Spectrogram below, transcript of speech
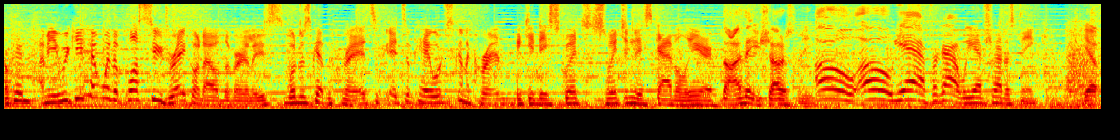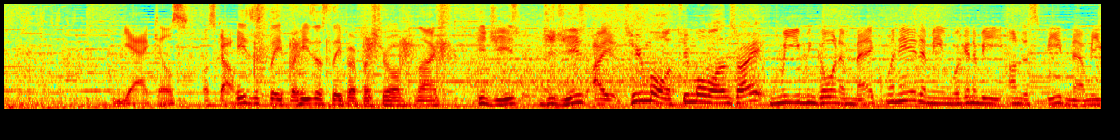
Okay. I mean, we can hit him with a plus two Draco now at the very least. We'll just get the crit. It's, it's okay. We're just gonna crit. him. We could switch switch into Scavalier. No, I think Shadow Sneak. Oh, oh yeah, I forgot. We have Shadow Sneak. Yep. Yeah, it kills. Let's go. He's a sleeper. He's a sleeper for sure. Nice. GG's. GG's. I, two more. Two more ones, right? Can we even go into Mech Grenade? I mean, we're gonna be under speed now. We,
